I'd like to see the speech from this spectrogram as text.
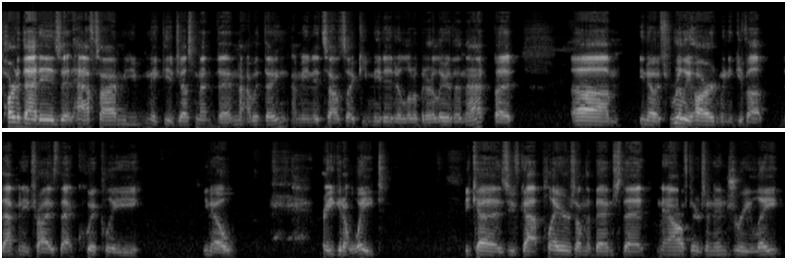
part of that is at halftime you make the adjustment. Then I would think. I mean, it sounds like you made it a little bit earlier than that, but um, you know, it's really hard when you give up that many tries that quickly. You know, are you going to wait because you've got players on the bench that now, if there's an injury late,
